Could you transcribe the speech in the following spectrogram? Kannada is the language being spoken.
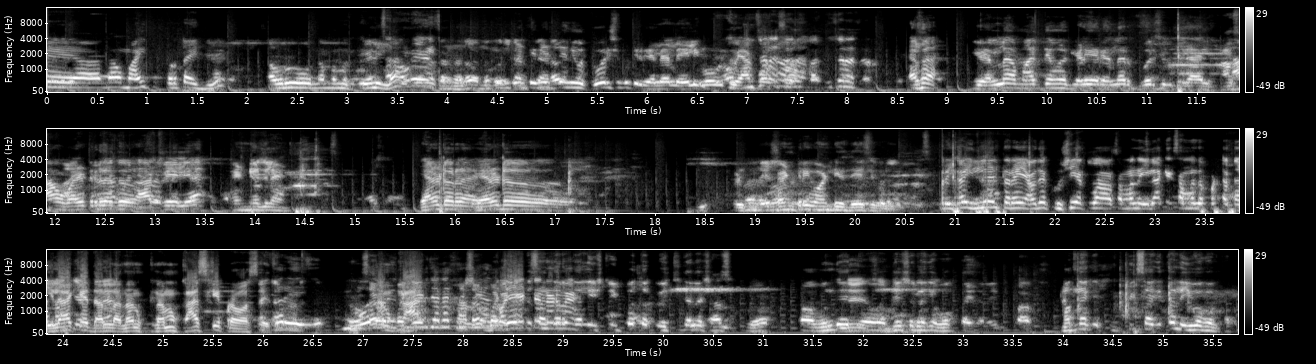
ನಾವು ಮಾಹಿತಿ ಕೊಡ್ತಾ ಇದ್ವಿ. ಅವರು ನಮ್ಮನ್ನು ಕೇಳಿಲ್ಲ. ನೀವು ತೋರಿಸ್ಬಿಟ್ಟಿರಿ ಎಲ್ಲ ಎಲ್ಲಿಗೆ ಹೋಗ್ಬಿಟ್ಟು ಅಲ್ಲ ಮಾಧ್ಯಮ ಗೆಳೆಯರು ಎಲ್ಲರೂ ತೋರಿಸಿಬಿಟ್ಟಿದ್ದಾರೆ ಅಲ್ಲಿ. ನಾವು ಹೊರಟಿರೋದು ಆಸ್ಟ್ರೇಲಿಯಾ ಅಂಡ್ ನ್ಯೂಜಿಲೆಂಡ್. ಎರಡು ಎರಡು ಕಂಟ್ರಿ ಒಂಟಿ ದೇಶಗಳು. ಈಗ ಇಲ್ಲ ಹೇಳ್ತಾರೆ ಯಾವ್ದೇ ಕೃಷಿ ಅಥವಾ ಸಂಬಂಧ ಇಲಾಖೆಗೆ ಸಂಬಂಧಪಟ್ಟ ಇಲಾಖೆದಲ್ಲ ನನ್ ನಮ್ ಖಾಸಗಿ ಪ್ರವಾಸ ಇದು. ಇಷ್ಟು ಇಪ್ಪತ್ತಕ್ಕೂ ಹೆಚ್ಚು ಶಾಸಕರು ಒಂದೇ ದೇಶಗಳಿಗೆ ಹೋಗ್ತಾ ಇದ್ದಾರೆ. ಮೊದಲೇ ಫಿಕ್ಸ್ ಆಗಿತ್ತಲ್ಲ ಇವಾಗ ಹೋಗ್ತಾರೆ.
